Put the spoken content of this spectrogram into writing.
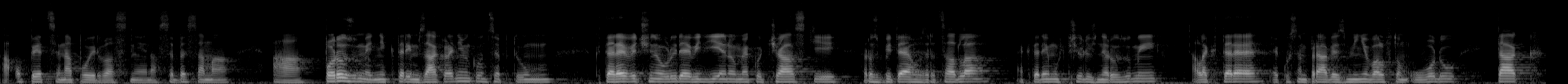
a opět se napojit vlastně na sebe sama a porozumět některým základním konceptům, které většinou lidé vidí jenom jako části rozbitého zrcadla a kterým už příliš nerozumí, ale které, jako jsem právě zmiňoval v tom úvodu, tak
